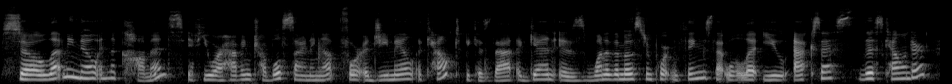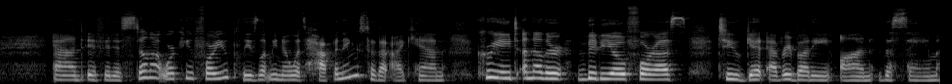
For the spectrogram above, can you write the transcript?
So let me know in the comments if you are having trouble signing up for a Gmail account, because that again is one of the most important things that will let you access this calendar. And if it is still not working for you, please let me know what's happening so that I can create another video for us to get everybody on the same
